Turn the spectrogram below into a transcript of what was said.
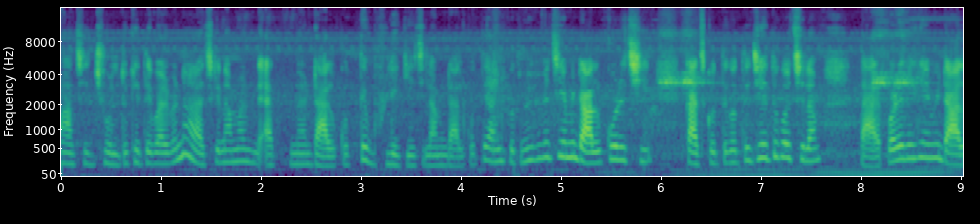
মাছের ঝোল তো খেতে পারবে না। আজকে না আমার ডাল করতে ভুলে গিয়েছিলাম। ডাল করতে আমি প্রথমে ভেবেছি আমি ডাল করেছি, কাজ করতে করতে যেহেতু করছিলাম। তারপরে দেখি আমি ডাল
